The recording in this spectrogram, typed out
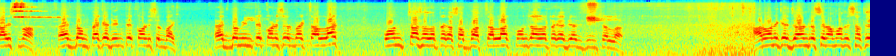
কারিশমা। একদম প্যাকেট ইনটেক কন্ডিশন বাইক একদম ইনটেক কন্ডিশন বাইক চার লাখ পঞ্চাশ হাজার টাকা সব বাদ। চার লাখ পঞ্চাশ হাজার টাকা দিয়ে দিচ্ছি ইনশাল্লাহ। আরও অনেকে জয়েন্ট হয়েছেন আমাদের সাথে।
